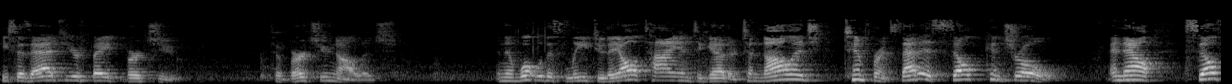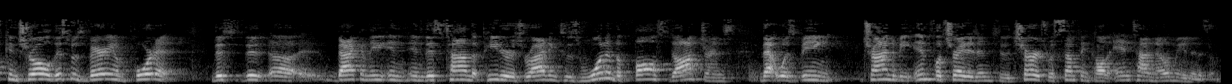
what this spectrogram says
He says, add to your faith virtue, to virtue knowledge. And then what will this lead to? They all tie in together. To knowledge, temperance. That is self-control. And now, self-control, this was very important. This, this uh, back in, the, in, in this time that Peter is writing, because one of the false doctrines that was being trying to be infiltrated into the church was something called antinomianism.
